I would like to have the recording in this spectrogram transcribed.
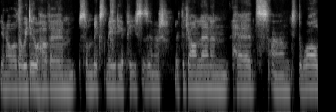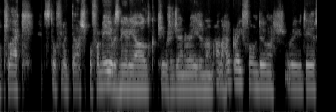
you know. Although we do have um, some mixed media pieces in it, like the John Lennon heads and the wall plaque, stuff like that. But for me, it was nearly all computer generated, and, and I had great fun doing it. I really did.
